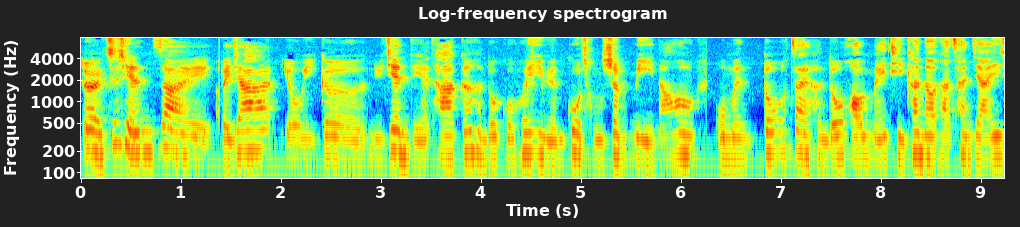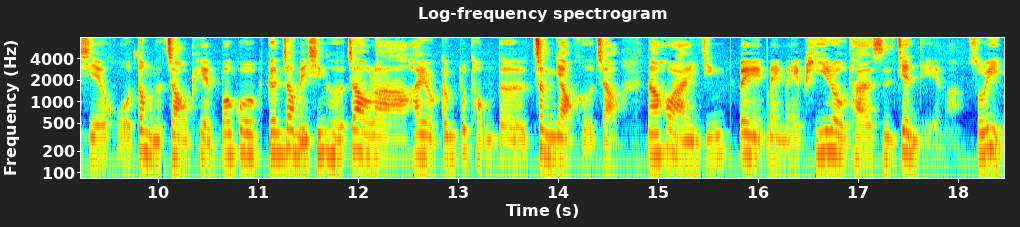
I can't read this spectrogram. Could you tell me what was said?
对，之前在北加有一个女间谍，她跟很多国会议员过从甚密，然后我们都在很多华文媒体看到她参加一些活动的照片，包括跟赵美心合照啦，还有跟不同的政要合照。那后来已经被美媒披露她是间谍嘛，所以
